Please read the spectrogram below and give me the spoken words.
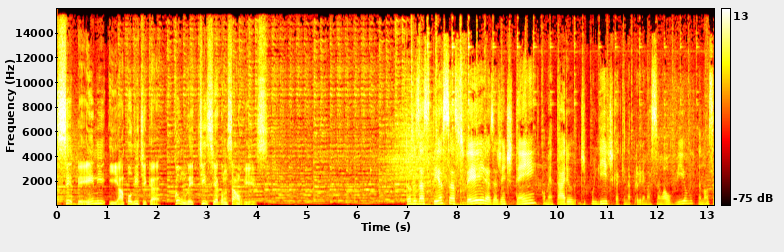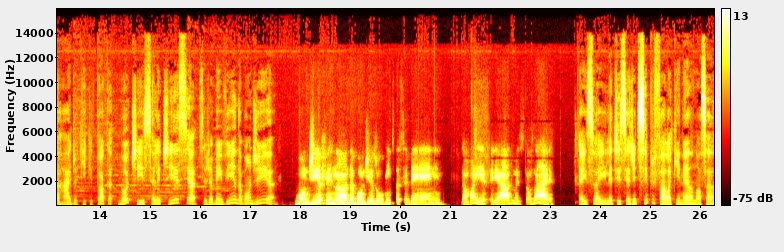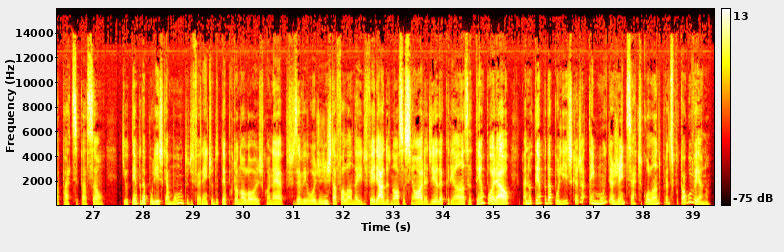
CBN e a Política, com Letícia Gonçalves. Todas as terças-feiras a gente tem comentário de política aqui na programação ao vivo, na nossa rádio aqui que toca notícia. Letícia, seja bem-vinda, bom dia. Bom dia, Fernanda, bom dia aos ouvintes da CBN. Estamos aí, é feriado, mas estamos na área. É isso aí, Letícia, a gente sempre fala aqui, né, na nossa participação, que o tempo da política é muito diferente do tempo cronológico, né? Você vê, hoje a gente está falando aí de feriados Nossa Senhora, Dia da Criança, temporal, mas no tempo da política já tem muita gente se articulando para disputar o governo.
